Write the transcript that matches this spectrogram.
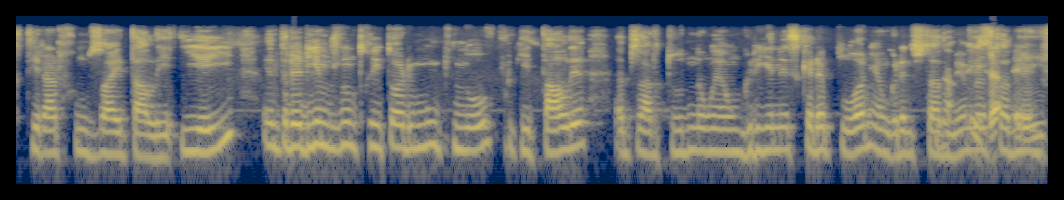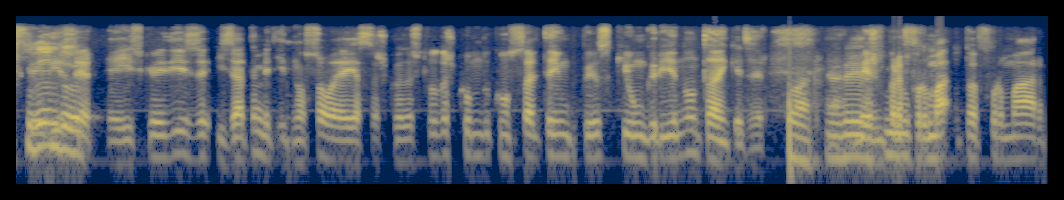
retirar fundos à Itália. E aí entraríamos num território muito novo, porque Itália, apesar de tudo, não é Hungria nem sequer a Polónia, é um grande Estado-membro, é um Estado-membro é, é isso que eu ia dizer, exatamente, e não só é essas coisas todas, como no Conselho tem um peso que a Hungria não tem, quer dizer, claro, mesmo para formar, para formar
